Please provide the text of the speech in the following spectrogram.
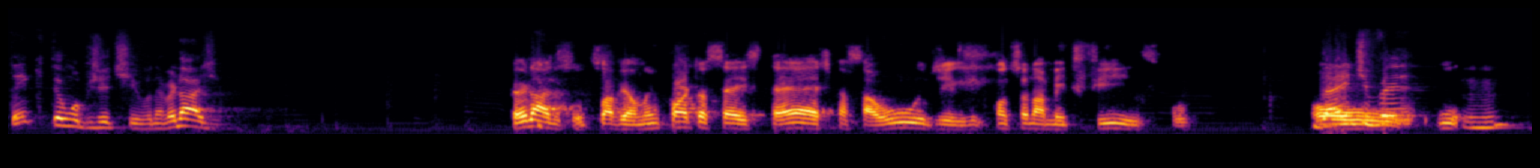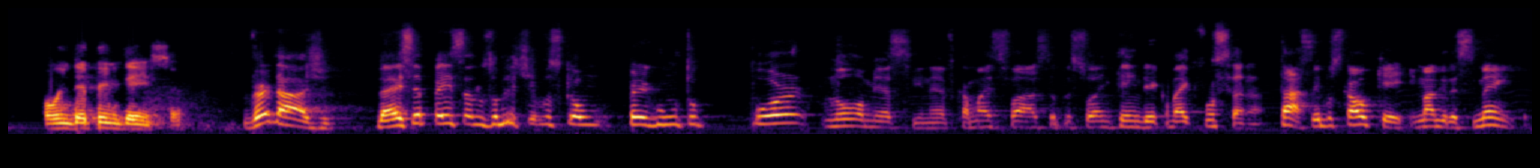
Tem que ter um objetivo, não é verdade? Verdade, Flavião. Não importa se é estética, saúde, condicionamento físico. Daí ou, tiver... uhum. ou independência. Verdade. Daí você pensa nos objetivos que eu pergunto por nome, assim, né? Fica mais fácil a pessoa entender como é que funciona. Tá, você buscar o quê? Emagrecimento?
